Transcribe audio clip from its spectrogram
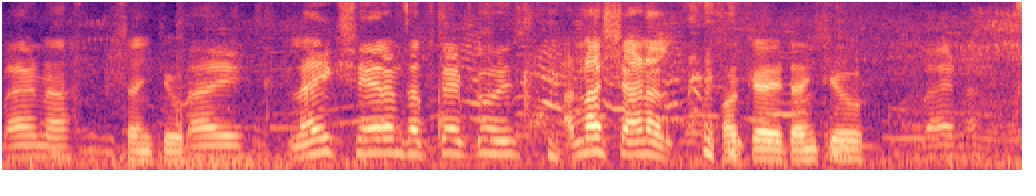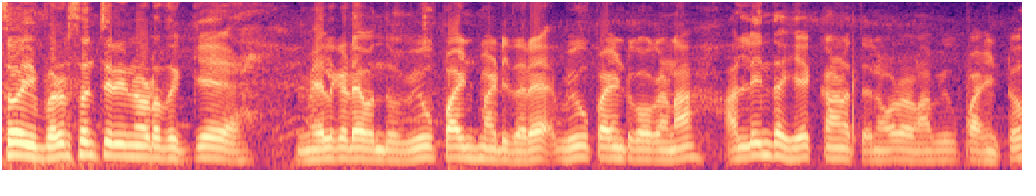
bye ना thank you bye like share and subscribe to his Anna's channel okay thank you bye ना ಸೊ ಈ ಬರ್ಡ್ ಸೆಂಚುರಿ ನೋಡೋದಕ್ಕೆ ಮೇಲ್ಗಡೆ ಒಂದು ವ್ಯೂ ಪಾಯಿಂಟ್ ಮಾಡಿದ್ದಾರೆ. ವ್ಯೂ ಪಾಯಿಂಟ್ಗೆ ಹೋಗೋಣ. ಅಲ್ಲಿಂದ ಹೇಗೆ ಕಾಣುತ್ತೆ ನೋಡೋಣ ವ್ಯೂ ಪಾಯಿಂಟು.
